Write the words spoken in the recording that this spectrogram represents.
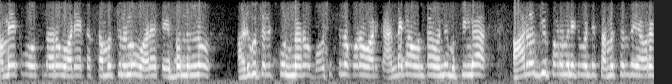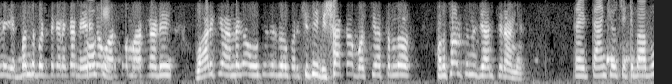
మమేకం అవుతున్నారు. వారి యొక్క సమస్యలను వారి యొక్క ఇబ్బందులను అడుగు తెలుసుకుంటున్నారు. భవిష్యత్తులో కూడా వారికి అండగా ఉంటామని ముఖ్యంగా ఆరోగ్యపరమైనటువంటి సమస్యలతో ఎవరైనా ఇబ్బంది పడితే కనుక నేరుగా. వారితో మాట్లాడి వారికి అండగా ఉంటున్న పరిస్థితి విశాఖ బస్సు యాత్రలో కొనసాగుతుంది Jhansi Rani. Right thank you Chittibabu.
